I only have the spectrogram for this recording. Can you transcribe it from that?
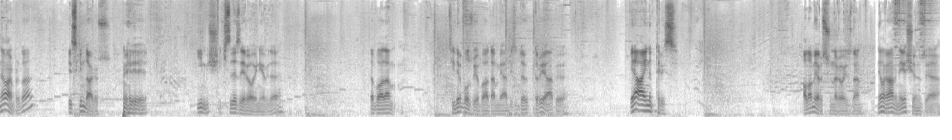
Ne var burada? Keskin Darius. İyiymiş. İkisi de zero oynuyor bir de. Da bu adam sinir bozuyor bu adam ya. Bizi dövüp duruyor abi. Yine aynı Tris. Alamıyoruz şunları o yüzden. Ne var abi ne yaşıyorsunuz ya?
